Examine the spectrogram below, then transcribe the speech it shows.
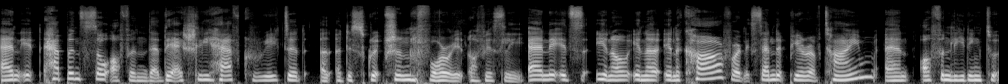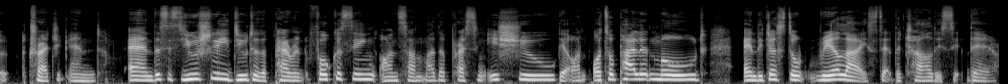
And it happens so often that they actually have created a, a, description for it, obviously. And it's, you know, in a in a car for an extended period of time and often leading to a, a tragic end. And this is usually due to the parent focusing on some other pressing issue. They're on autopilot mode and they just don't realize that the child is there.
